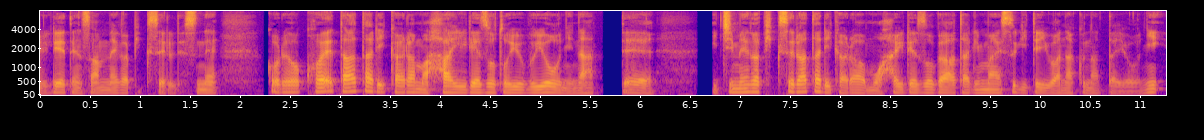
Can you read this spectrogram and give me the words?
り0.3メガピクセルですね。これを超えたあたりから、まあ、ハイレゾと呼ぶようになって、1メガピクセルあたりからもうハイレゾが当たり前すぎて言わなくなったように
